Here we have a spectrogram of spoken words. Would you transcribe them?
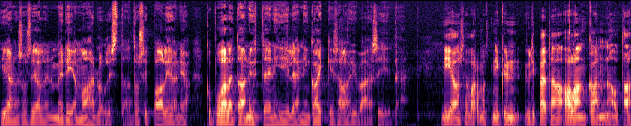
hieno sosiaalinen media, mahdollistaa tosi paljon, ja kun puhalletaan yhteen hiileen, niin kaikki saa hyvää siitä. Niin on se varmasti niin kuin ylipäätään alan kannalta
